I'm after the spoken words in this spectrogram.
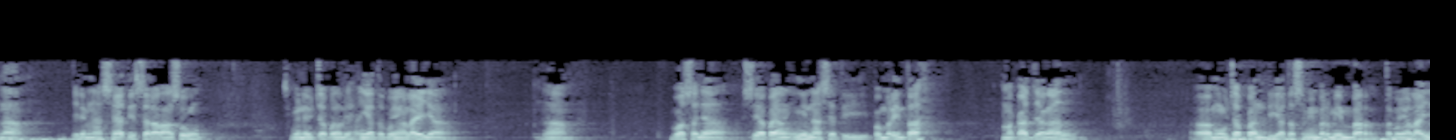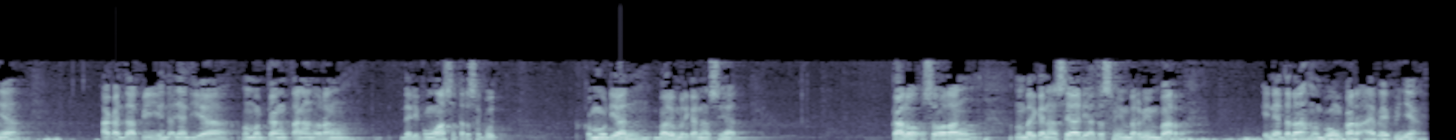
Nah, jadi menasihati secara langsung sebenarnya ucapan oleh ataupun yang lainnya Nah, bahwasanya siapa yang ingin nasihati pemerintah, maka jangan mengucapkan di atas mimbar-mimbar teman yang lainnya, akan tapi hendaknya dia memegang tangan orang dari penguasa tersebut, kemudian baru memberikan nasihat. Kalau seorang memberikan nasihat di atas mimbar-mimbar, ini adalah membongkar aib-aibnya.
